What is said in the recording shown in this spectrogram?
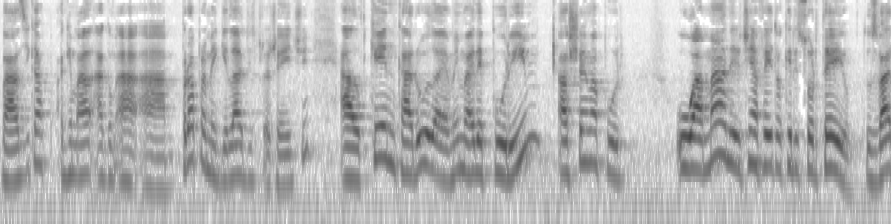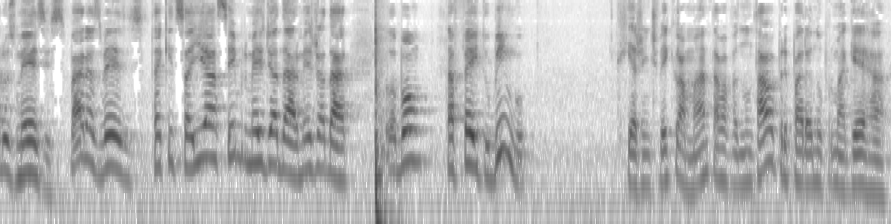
básica, a, a, a própria Megillah diz pra gente, Alken Karula Yamim Purim Hashem Apur. O Aman, ele tinha feito aquele sorteio dos vários meses, várias vezes, até que saía sempre mês de Adar, mês de Adar. Falou, bom, tá feito, bingo. E a gente vê que o Aman tava, não estava preparando para uma guerra,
